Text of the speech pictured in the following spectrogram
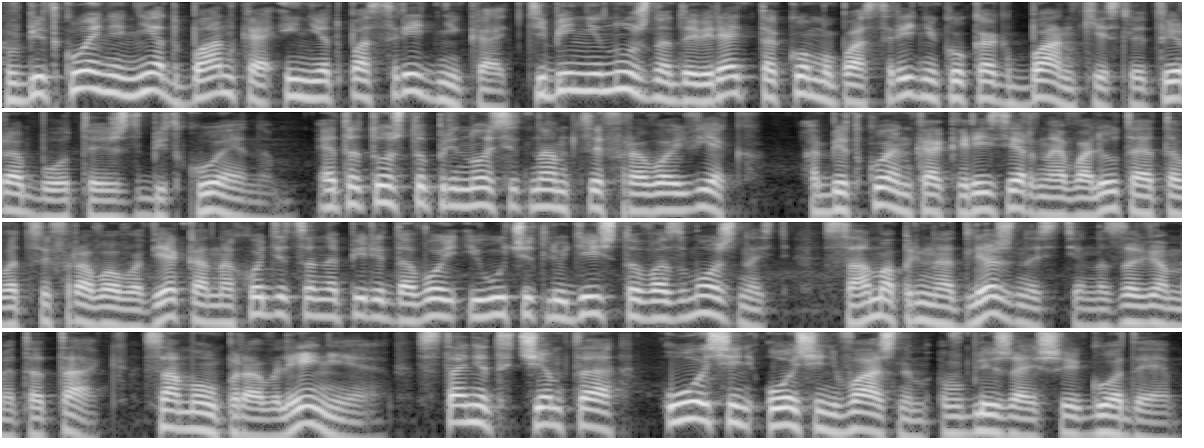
В биткоине нет банка и нет посредника. Тебе не нужно доверять такому посреднику, как банк, если ты работаешь с биткоином. Это то, что приносит нам цифровой век. А биткоин как резервная валюта этого цифрового века находится на передовой и учит людей, что возможность самопринадлежности, назовем это так, самоуправления, станет чем-то очень-очень важным в ближайшие годы.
